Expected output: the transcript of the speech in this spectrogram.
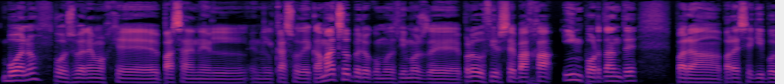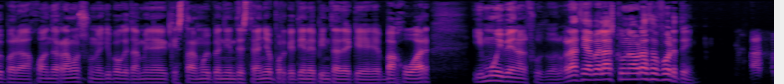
Bueno, pues veremos qué pasa en el, en el caso de Camacho, pero como decimos, de producirse baja importante para, para ese equipo y para Juan de Ramos, un equipo que también hay que estar muy pendiente este año porque tiene pinta de que va a jugar y muy bien al fútbol. Gracias, Velasco, un abrazo fuerte. Hasta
